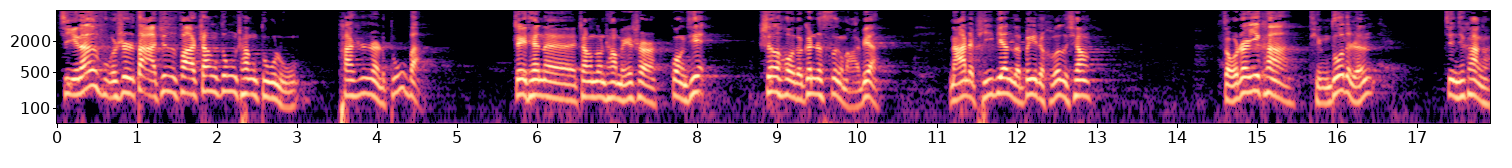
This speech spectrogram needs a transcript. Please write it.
济南府是大军阀张宗昌都鲁，他是那儿的督办。这天呢，张宗昌没事逛街，身后头跟着四个马便，拿着皮鞭子，背着盒子枪。走这儿一看，挺多的人，进去看看。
